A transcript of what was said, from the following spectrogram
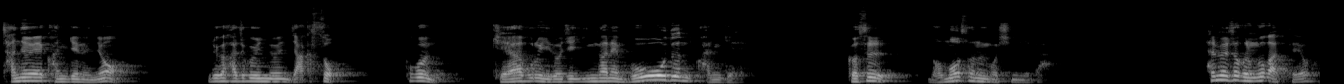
자녀의 관계는요, 우리가 가지고 있는 약속 혹은 계약으로 이루어진 인간의 모든 관계, 그것을 넘어서는 것입니다. 살면서 그런 것 같아요.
